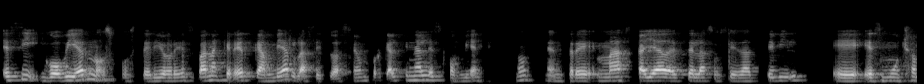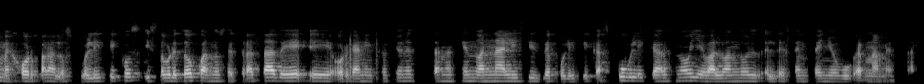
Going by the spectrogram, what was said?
es si gobiernos posteriores van a querer cambiar la situación, porque al final les conviene, ¿no? Entre más callada esté la sociedad civil, eh, es mucho mejor para los políticos y sobre todo cuando se trata de eh, organizaciones que están haciendo análisis de políticas públicas, ¿no? Y evaluando el, desempeño gubernamental.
